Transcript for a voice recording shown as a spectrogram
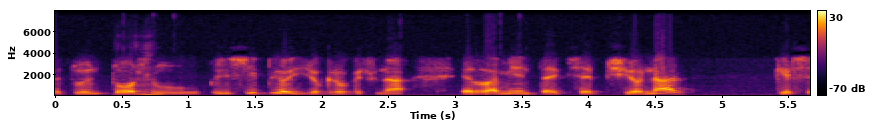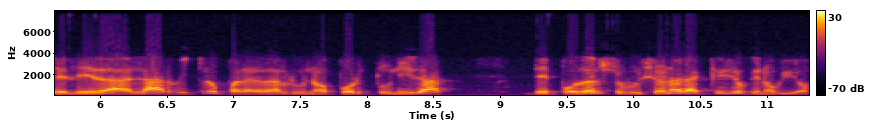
estuve en todo su principio y yo creo que es una herramienta excepcional que se le da al árbitro para darle una oportunidad de poder solucionar aquello que no vio.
